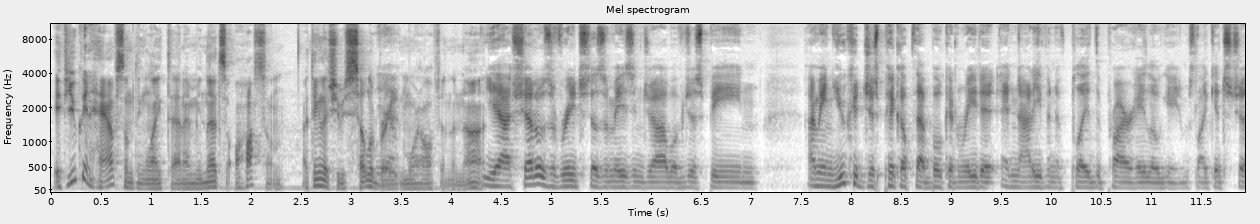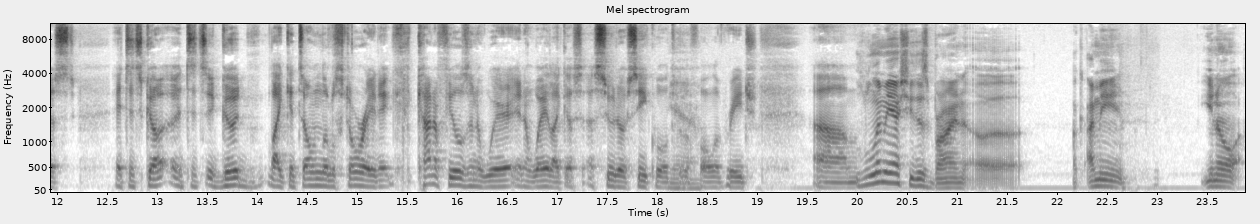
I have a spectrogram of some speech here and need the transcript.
if you can have something like that, I mean, that's awesome. I think that should be celebrated Yeah. more often than not. Yeah, Shadows of Reach does an amazing job of just being. I mean, you could just pick up that book and read it and not even have played the prior Halo games. Like it's just it's it's go it's it's a good like its own little story, and it kind of feels in a way in a way like a, a pseudo sequel to the Fall of Reach. Let me ask you this, Brian. Uh, I mean, you know,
